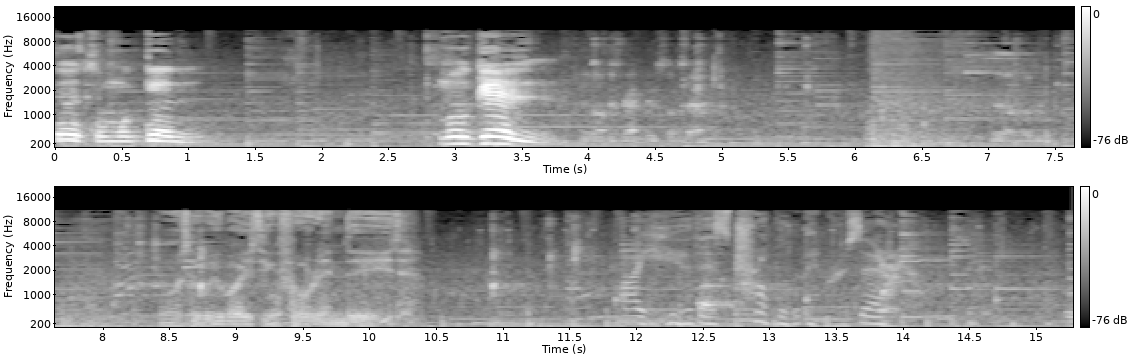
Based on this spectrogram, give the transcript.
That's Mughal. Mughal. Waiting for, indeed? I hear there's trouble in Rosaria. I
